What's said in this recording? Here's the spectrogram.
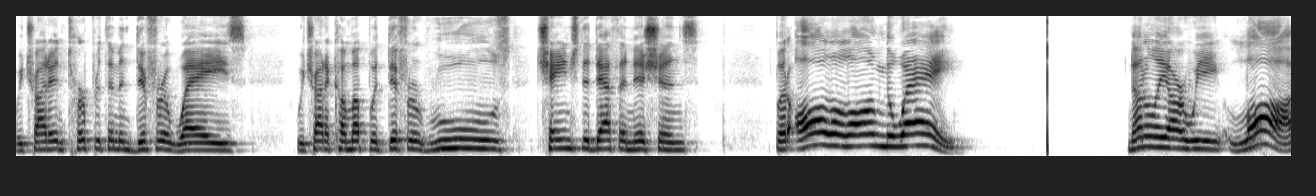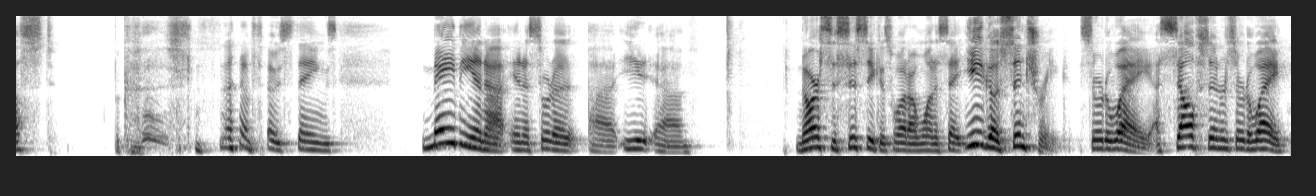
we try to interpret them in different ways. We try to come up with different rules, change the definitions. But all along the way, not only are we lost, because none of those things, maybe in a, in a sort of uh, e- uh, narcissistic is what I want to say, egocentric sort of way, a self centered sort of way.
